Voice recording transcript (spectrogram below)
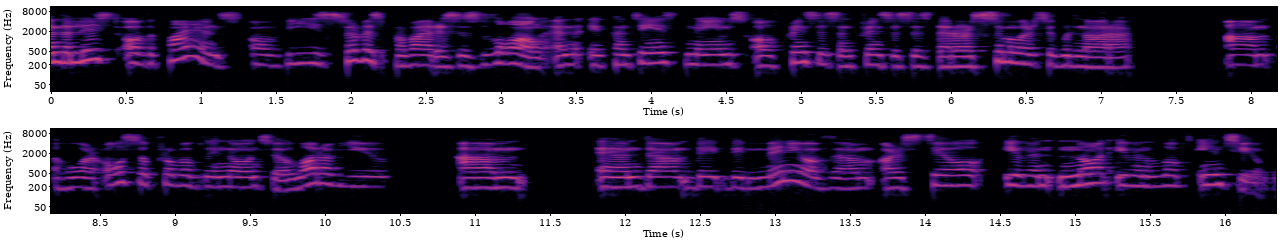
and the list of the clients of these service providers is long and it contains names of princes and princesses that are similar to Gulnara, um, who are also probably known to a lot of you. Um, and um, they, they, many of them are still even not even looked into.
